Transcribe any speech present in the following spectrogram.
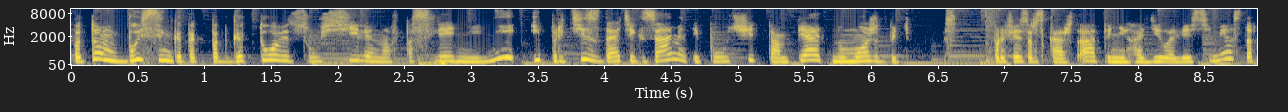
потом быстренько так подготовиться усиленно в последние дни и прийти сдать экзамен и получить там 5, ну, может быть, профессор скажет, а, ты не ходила весь семестр,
